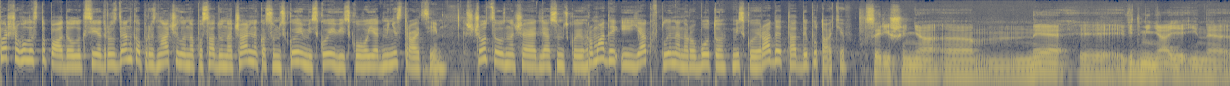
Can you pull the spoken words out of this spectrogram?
1 листопада Олексія Дрозденка призначили на посаду начальника Сумської міської військової адміністрації. Що це означає для сумської громади і як вплине на роботу міської ради та депутатів? Це рішення ем, не е, відміняє і не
